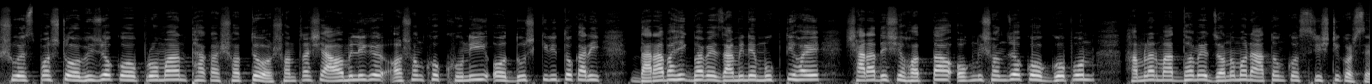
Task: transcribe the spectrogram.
সুস্পষ্ট অভিযোগ ও প্রমাণ থাকা সত্ত্বেও সন্ত্রাসী আওয়ামী লীগের অসংখ্য খুনি ও দুষ্কৃতকারী ধারাবাহিকভাবে জামিনে মুক্তি হয়ে সারা দেশে হত্যা, অগ্নিসংযোগ ও গোপন হামলার মাধ্যমে জনমনে আতঙ্ক সৃষ্টি করছে।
